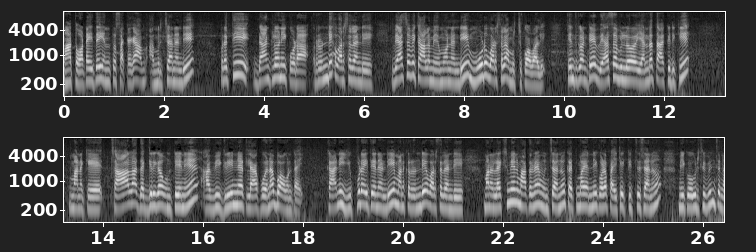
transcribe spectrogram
మా తోట అయితే ఇంత చక్కగా అమర్చానండి. ప్రతి దాంట్లోని కూడా రెండే వరుసలండి. వేసవి కాలం ఏమోనండి మూడు వరుసలు అమర్చుకోవాలి. ఎందుకంటే వేసవిలో ఎండ తాకిడికి మనకి చాలా దగ్గరగా ఉంటేనే అవి గ్రీన్ నెట్ లేకపోయినా బాగుంటాయి. కానీ ఇప్పుడైతేనండి మనకు రెండే వరుసలండి. మన లక్ష్మిని మాత్రమే ఉంచాను. కత్తిమాయ అన్నీ కూడా పైకి ఎక్కిచ్చేసాను మీకు ఒకటి చూపించిన.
